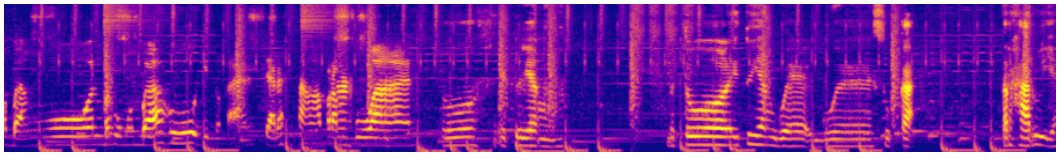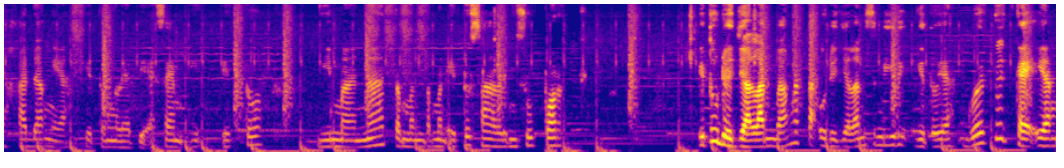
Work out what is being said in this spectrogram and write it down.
ngebangun bahu membahu gitu kan secara sesama perempuan. Tuh itu yang betul itu yang gue gue suka. Terharu ya kadang ya gitu ngeliat di SMI itu gimana teman-teman itu saling support. Itu udah jalan banget tak udah jalan sendiri gitu ya. Gue tuh kayak yang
